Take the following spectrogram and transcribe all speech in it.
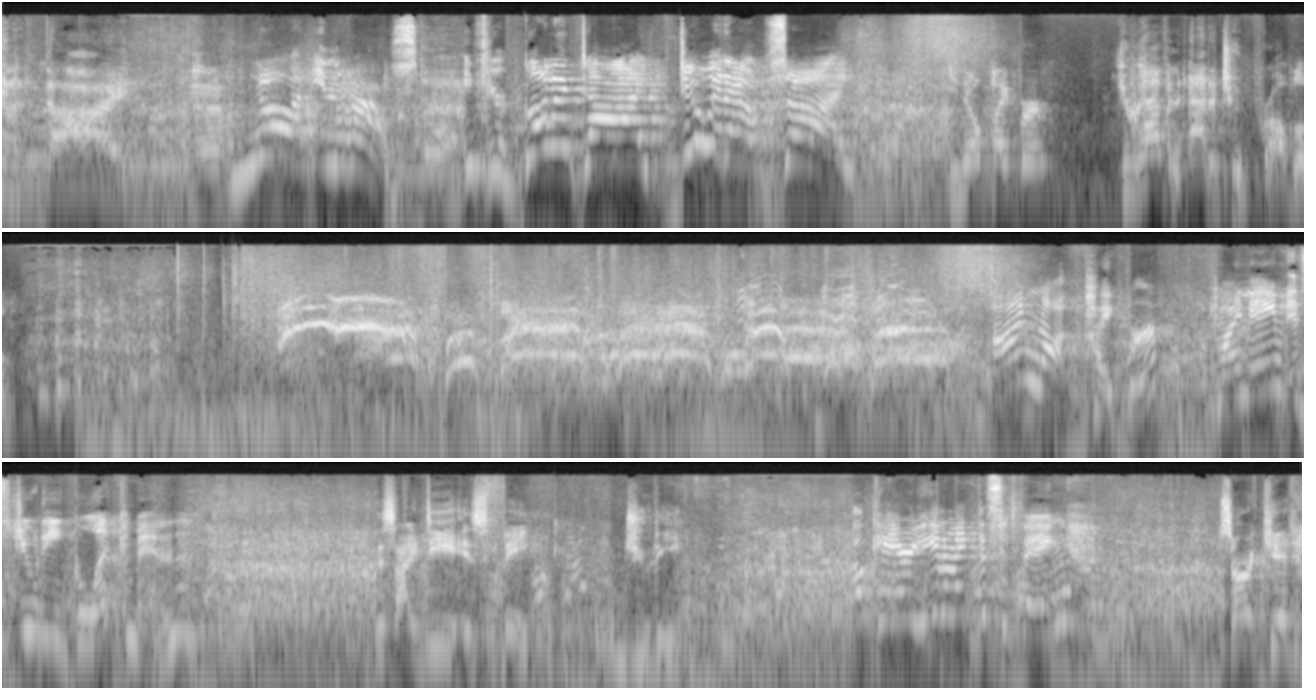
gonna die. Not in the house. If you're gonna die, do it outside. You know, Piper, you have an attitude problem. I'm not Piper. My name is Judy Glickman. This ID is fake, Judy. Sorry, kid.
